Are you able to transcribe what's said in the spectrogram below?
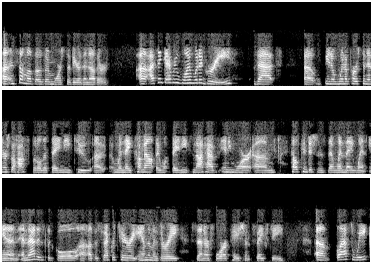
uh, and some of those are more severe than others. I think everyone would agree that you know when a person enters the hospital that they need to when they come out they they need to not have any more um, health conditions than when they went in, and that is the goal of the Secretary and the Missouri Center for Patient Safety. Um, last week,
